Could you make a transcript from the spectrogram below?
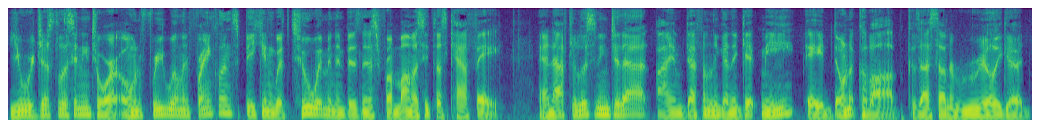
You were just listening to our own Freewheelin' Franklin speaking with two women in business from Mamacitas Cafe. And after listening to that, I am definitely going to get me a donut kebab because that sounded really good.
